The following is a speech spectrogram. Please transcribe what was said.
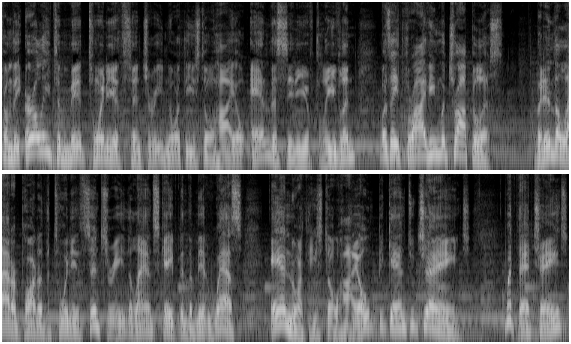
From the early to mid 20th century, Northeast Ohio and the city of Cleveland was a thriving metropolis. But in the latter part of the 20th century, the landscape in the Midwest and Northeast Ohio began to change. With that change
